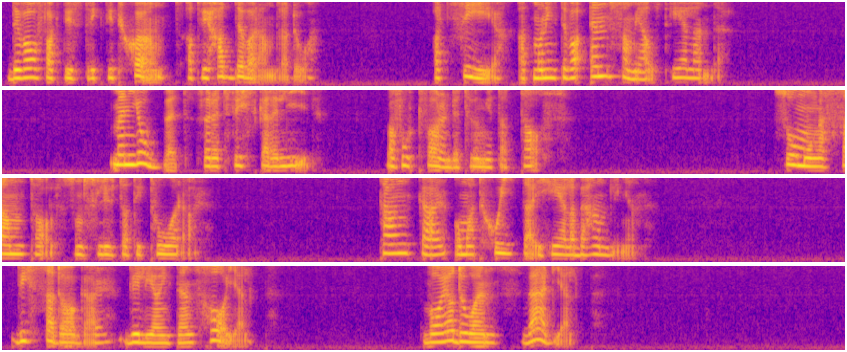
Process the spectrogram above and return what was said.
Det var faktiskt riktigt skönt att vi hade varandra då. Att se att man inte var ensam i allt elände. Men jobbet för ett friskare liv var fortfarande tvunget att tas. Så många samtal som slutat i tårar. Tankar om att skita i hela behandlingen. Vissa dagar ville jag inte ens ha hjälp. Var jag då ens värd hjälp?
